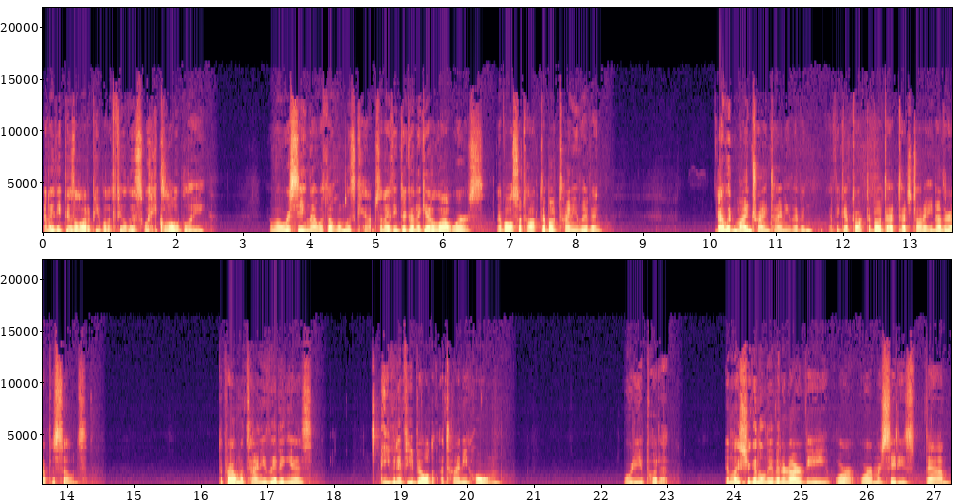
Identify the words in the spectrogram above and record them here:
And I think there's a lot of people that feel this way globally. And well, we're seeing that with the homeless camps. And I think they're going to get a lot worse. I've also talked about tiny living. I wouldn't mind trying tiny living. I think I've talked about that, touched on it in other episodes. The problem with tiny living is even if you build a tiny home, where do you put it? Unless you're going to live in an RV or, or a Mercedes van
